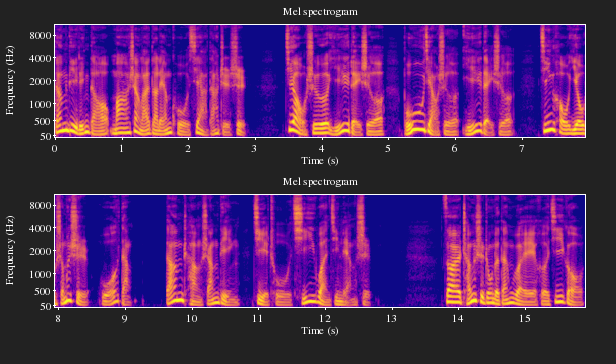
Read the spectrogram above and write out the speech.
当地领导马上来到粮库下达指示：叫赊也得赊，不叫赊也得赊。今后有什么事，我等当场商定借出七万斤粮食。在城市中的单位和机构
